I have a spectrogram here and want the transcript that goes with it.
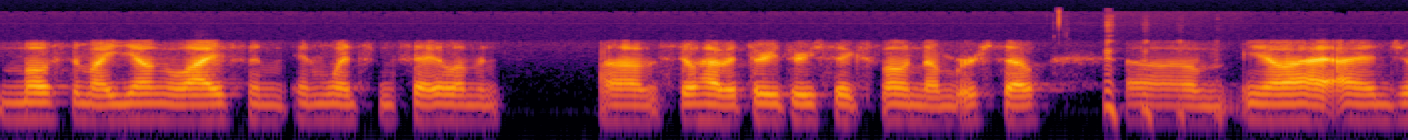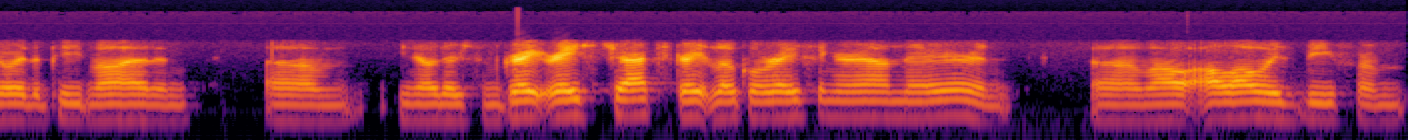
most of my young life in, in Winston Salem, and um, still have a three three six phone number. So, um, you know, I, I enjoy the Piedmont, and um, you know, there's some great racetracks, great local racing around there, and um, I'll, I'll always be from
